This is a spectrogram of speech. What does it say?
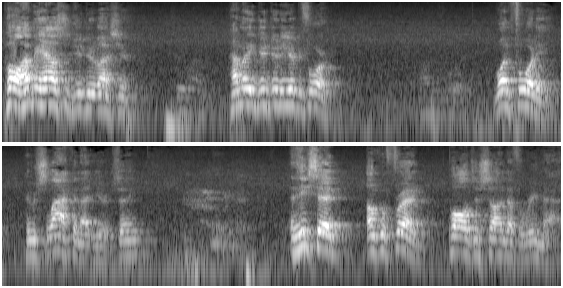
Paul, how many houses did you do last year? How many did you do the year before? 140. 140. He was slacking that year, see? And he said, Uncle Fred, Paul just signed up for Remax.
